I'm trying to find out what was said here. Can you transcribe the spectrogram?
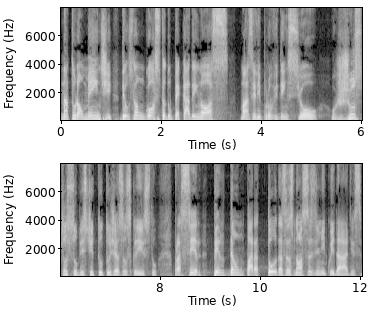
Naturalmente, Deus não gosta do pecado em nós, mas Ele providenciou o justo substituto Jesus Cristo, para ser perdão para todas as nossas iniquidades.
